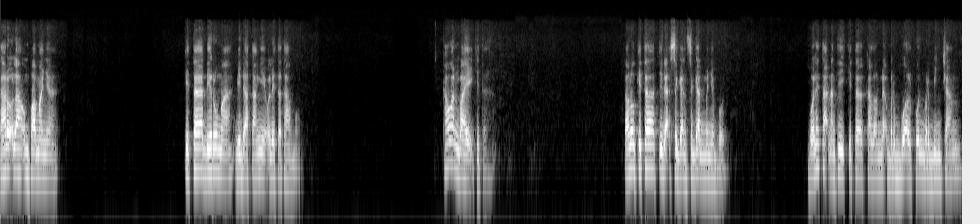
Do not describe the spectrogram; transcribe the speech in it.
Taruhlah umpamanya kita di rumah didatangi oleh tetamu. Kawan baik kita. Kalau kita tidak segan-segan menyebut, boleh tak nanti kita kalau tidak berbual pun berbincang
